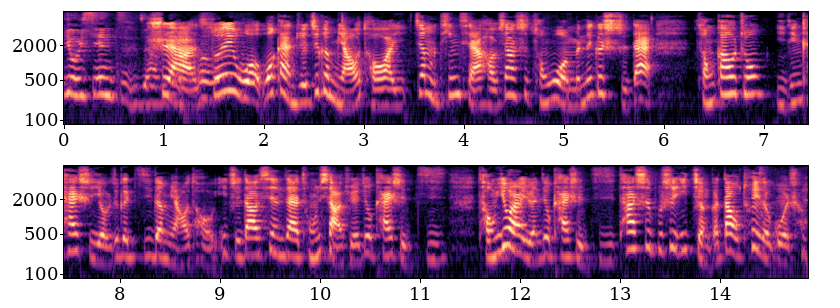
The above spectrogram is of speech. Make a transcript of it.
优先级，这样。是啊，所以我我感觉这个苗头啊，这么听起来好像是从我们那个时代。从高中已经开始有这个鸡的苗头，一直到现在，从小学就开始鸡，从幼儿园就开始鸡，它是不是一整个倒退的过程？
